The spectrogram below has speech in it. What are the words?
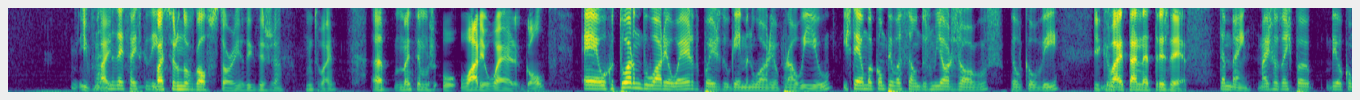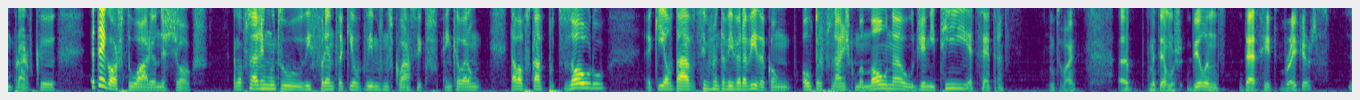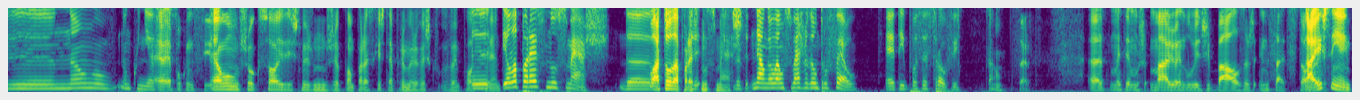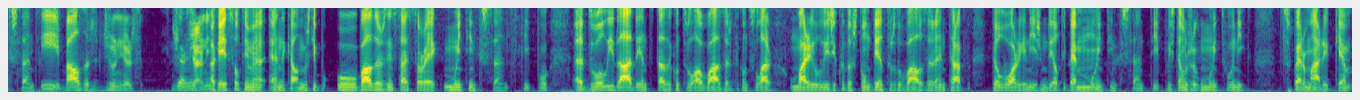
e vai, Mas é só isso que digo. vai ser um novo Golf Story, eu digo desde já. Muito bem. Uh, também temos o WarioWare Gold. É o retorno do WarioWare depois do Game Wario para a Wii U. Isto é uma compilação dos melhores jogos, pelo que eu vi. E que Do- vai estar na 3DS. Também, mais razões para eu comprar, porque até gosto do Wario nestes jogos. É uma personagem muito diferente daquilo que vimos nos clássicos, em que ele era um, estava obcecado por tesouro. Aqui ele está simplesmente a viver a vida com outros personagens como a Mona, o Jimmy T, etc. Muito bem. Uh, também temos Dylan's Dead Hit Breakers. Uh, não, não conheço. É, é pouco conhecido. É um jogo que só existe mesmo no Japão. Parece que esta é a primeira vez que vem para o Uh, Ocidente. ele aparece no Smash. De, Claro, toda aparece no Smash. de- não, ele é um Smash, mas é um troféu. É tipo Assist Trophy. Então. Certo. Uh, também temos Mario and Luigi Bowser's Inside Story. Ah, isto sim é interessante. E Bowser's Jr.'s Journey. Journey. Ok, esse último é- é naquela, mas tipo, o Bowser's Inside Story é muito interessante. Tipo, a dualidade entre estás a controlar o Bowser, de controlar o Mario e o Luigi quando eles estão dentro do Bowser, a entrar pelo organismo dele, tipo, é muito interessante. Tipo, isto é um jogo muito único de Super Mario que é.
